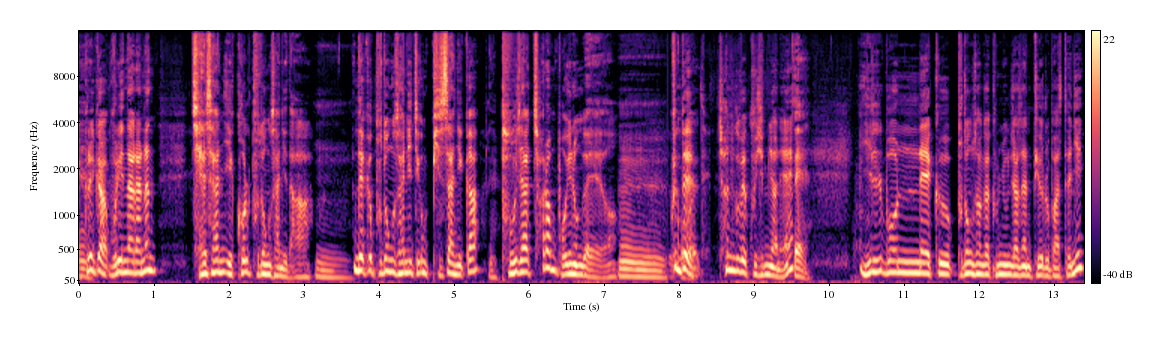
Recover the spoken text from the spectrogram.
네. 그러니까 우리나라는 재산 이퀄 부동산이다. 음. 근데 그 부동산이 지금 비싸니까 네. 부자처럼 보이는 거예요. 음. 근데 그럴 것 같아. 1990년에 네. 일본의 그 부동산과 금융자산 비율을 봤더니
